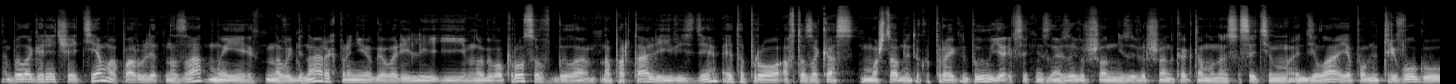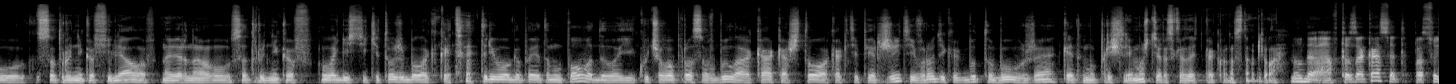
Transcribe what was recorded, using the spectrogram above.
была горячая тема пару лет назад. Мы на вебинарах про нее говорили, и много вопросов было на портале и везде. Это про автозаказ. Масштабный такой проект был. Я, кстати, не знаю, завершен, не завершен, как там у нас с этим дела. Я помню тревогу сотрудников филиалов. Наверное, у сотрудников логистики тоже была какая-то тревога по этому поводу, и куча вопросов было, а как, а что, а как теперь жить, и вроде как будто бы уже к этому пришли. Можете рассказать, как у нас там дела? Ну да, автозаказ – это, по сути,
